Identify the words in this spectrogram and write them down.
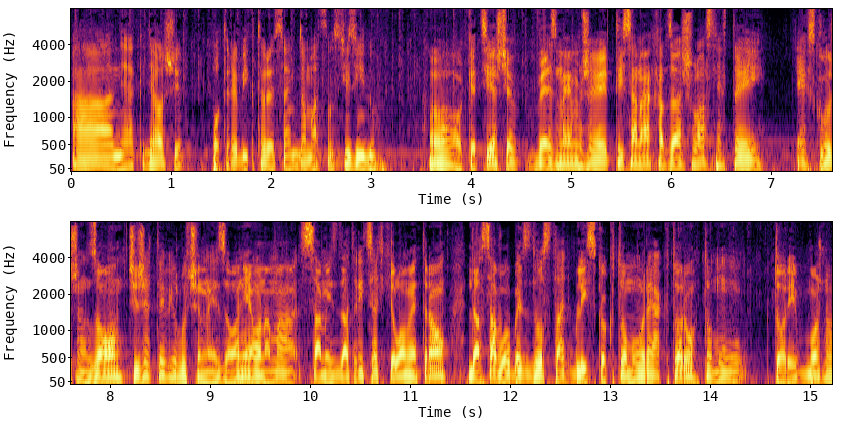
a nejaké ďalšie potreby, ktoré sa im v domácnosti zídu. Keď si ešte vezmem, že ty sa nachádzaš vlastne v tej exclusion zone, čiže tej vylúčenej zóne, ona má sa mi zdá 30 km. Dá sa vôbec dostať blízko k tomu reaktoru, tomu ktorý možno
